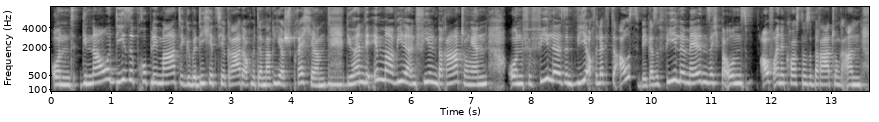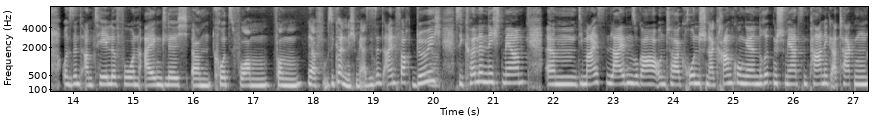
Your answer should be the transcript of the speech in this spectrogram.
Und genau diese Problematik, über die ich jetzt hier gerade auch mit der Maria spreche, die hören wir immer wieder in vielen Beratungen und für viele sind wir auch der letzte Ausweg. Also viele melden sich bei uns auf eine kostenlose Beratung an und sind am Telefon eigentlich ähm, kurz vorm, vom, ja, sie können nicht mehr. Sie sind einfach durch, sie können nicht mehr. Ähm, die meisten leiden sogar unter chronischen Erkrankungen, Rückenschmerzen, Panikattacken.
